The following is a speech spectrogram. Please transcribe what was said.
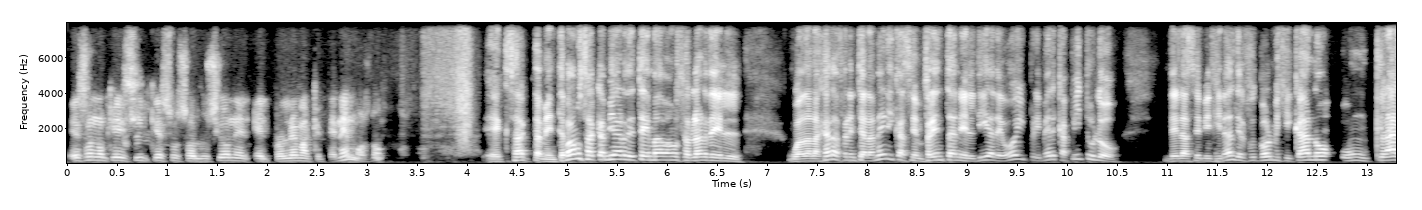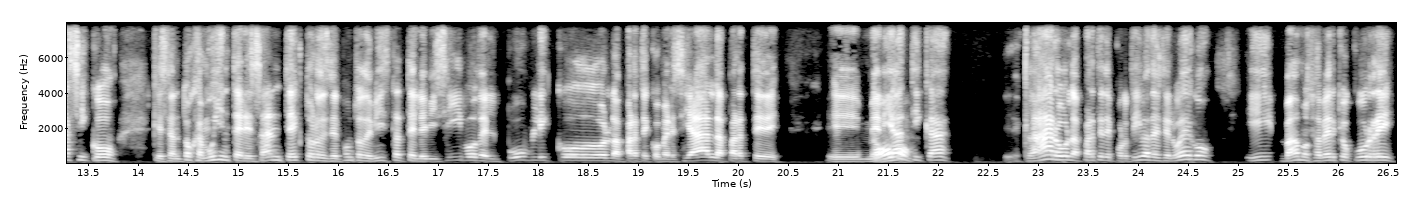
eso no quiere decir que eso solucione el problema que tenemos, ¿no? Exactamente. Vamos a cambiar de tema, vamos a hablar del Guadalajara frente al América. Se enfrentan el día de hoy, primer capítulo de la semifinal del fútbol mexicano, un clásico que se antoja muy interesante, Héctor, desde el punto de vista televisivo, del público, la parte comercial, la parte eh, mediática, claro, la parte deportiva, desde luego, y vamos a ver qué ocurre.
